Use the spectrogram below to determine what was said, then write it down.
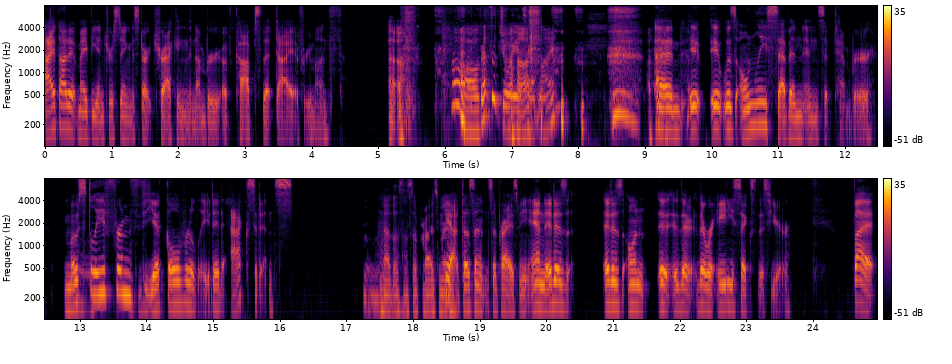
I thought it might be interesting to start tracking the number of cops that die every month. Um, Oh, that's a joyous Uh-huh. headline. and it it was only seven in September, mostly from vehicle related accidents. Hmm. That doesn't surprise me. Yeah, it doesn't surprise me, and it is it is on it, there. There were eighty six this year, but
